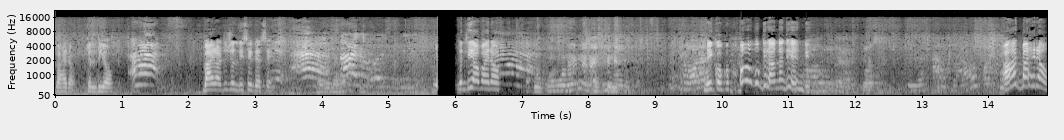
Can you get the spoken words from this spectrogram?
बाहर आओ, जल्दी आओ। बाहर आ जाओ जल्दी से इधर से। जल्दी आओ बाहर आओ। नहीं, कोको। ओ वो गिराना दे अंडे। आज बाहर आओ।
